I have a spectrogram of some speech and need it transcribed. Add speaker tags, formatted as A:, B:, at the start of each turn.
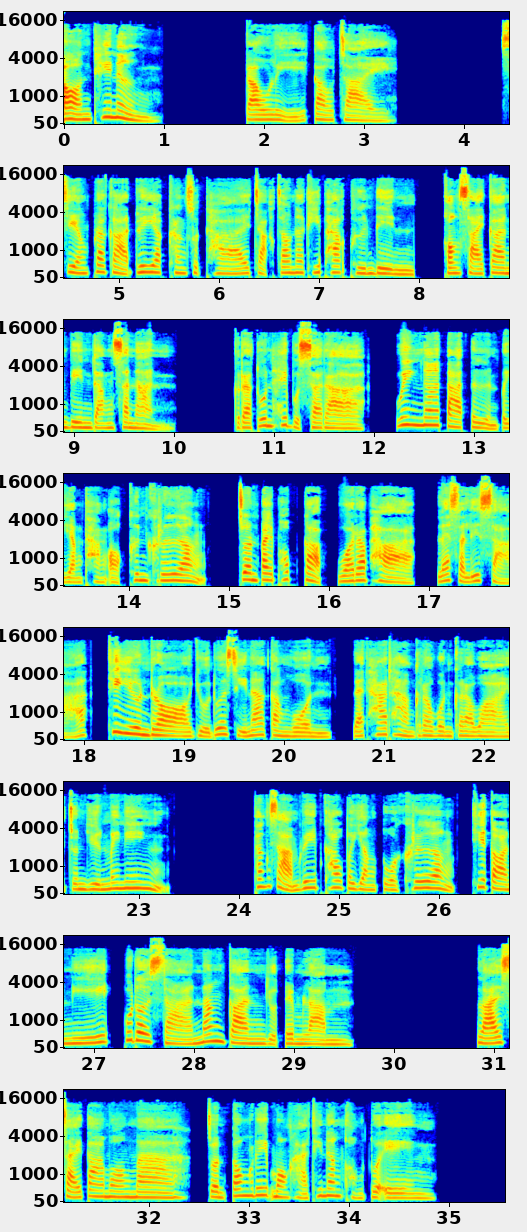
A: ตอนที่หนึ่งเกาหลีเกาใจ เสียงประกาศเรียกครั้งสุดท้ายจากเจ้าหน้าที่ภาคพื้นดินของสายการบินดังสนั่น กระตุ้นให้บุษรา วิ่งหน้าตาตื่นไปยังทางออกขึ้นเครื่อง จนไปพบกับวรภาและสลิสาที่ยืนรออยู่ด้วยสีหน้ากังวล และท่าทางกระวนกระวายจนยืนไม่นิ่ง ทั้งสามรีบเข้าไปยังตัวเครื่อง ที่ตอนนี้ผู้โดยสารนั่งกันอยู่เต็มลำ หลายสายตามองมา จนต้องรีบมองหาที่นั่งของตัวเอง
